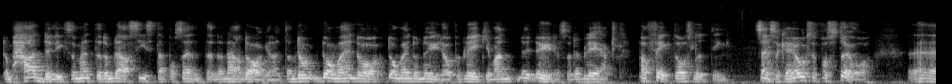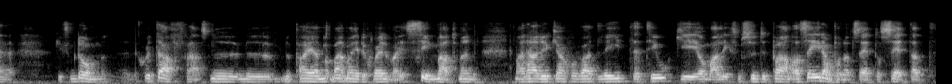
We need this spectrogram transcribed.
de hade liksom inte de där sista procenten den här dagen. Utan de, de, var, ändå, de var ändå nöjda och publiken var nöjd. Så det blev perfekt avslutning. Sen så kan jag också förstå eh, liksom de Getafe-fans, nu, nu, nu pajar man det själva i sin match, men man hade ju kanske varit lite tokig om man liksom suttit på andra sidan på något sätt och sett att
